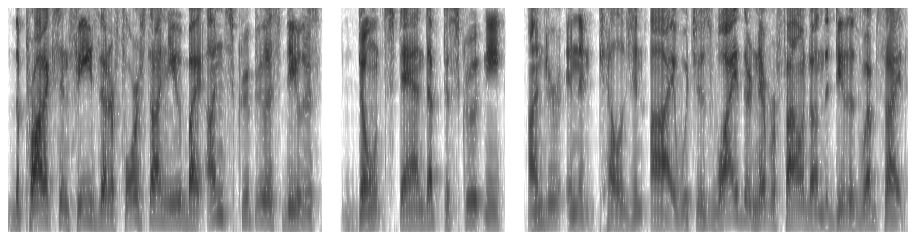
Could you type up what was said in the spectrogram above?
The products and fees that are forced on you by unscrupulous dealers don't stand up to scrutiny under an intelligent eye, which is why they're never found on the dealer's website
